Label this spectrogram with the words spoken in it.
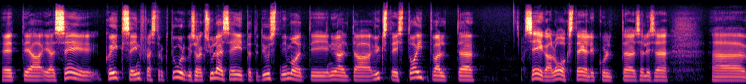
Et ja, ja see kõik see infrastruktuur, kui see oleks üles ehitatud just niimoodi nii-öelda üksteist toitvalt, äh, seega looks tegelikult äh, sellise äh,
